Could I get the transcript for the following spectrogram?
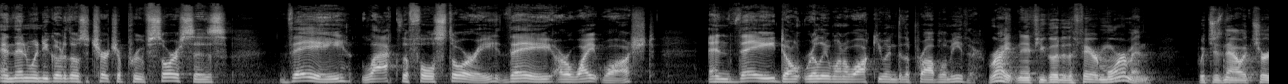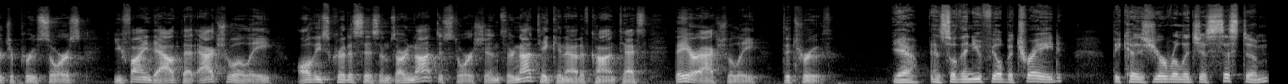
And then when you go to those church approved sources, they lack the full story. They are whitewashed and they don't really want to walk you into the problem either. Right. And if you go to the Fair Mormon, which is now a church approved source, you find out that actually all these criticisms are not distortions. They're not taken out of context. They are actually the truth. Yeah. And so then you feel betrayed because your religious system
